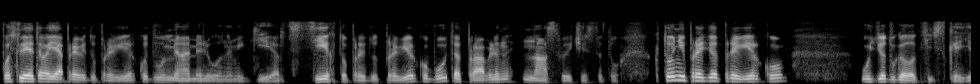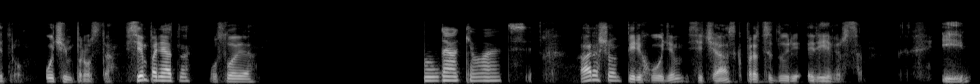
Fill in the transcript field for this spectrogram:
После этого я проведу проверку двумя миллионами герц. Те, кто пройдут проверку, будут отправлены на свою частоту. Кто не пройдет проверку, уйдет в галактическое ядро. Очень просто. Всем понятно условия? Да, кивают все. Хорошо, переходим сейчас к процедуре реверса. И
